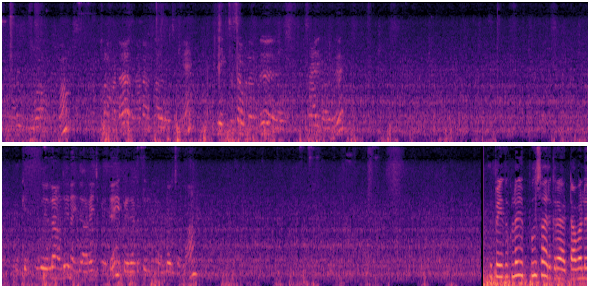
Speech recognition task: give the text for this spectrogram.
அதனால இது ஓரம் மட்டும் பண்ண மாட்டேன் அதனால வந்து அதில் வச்சுருக்கேன் இது எக்ஸஸாக உள்ள வந்து சாரி கவரு ஓகே இது எல்லாம் வந்து நான் இதை அரேஞ்ச் பண்ணிட்டேன் இப்போ இதை எடுத்து இன்னும் உள்ள வச்சிடலாம் இப்போ இதுக்குள்ளே புதுசாக இருக்கிற டவலு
